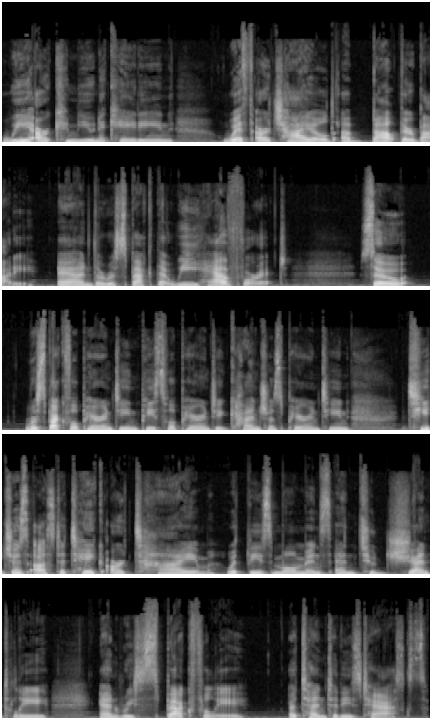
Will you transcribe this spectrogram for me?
we are communicating with our child about their body and the respect that we have for it. So, respectful parenting, peaceful parenting, conscious parenting teaches us to take our time with these moments and to gently and respectfully attend to these tasks.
